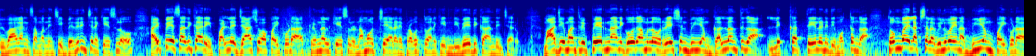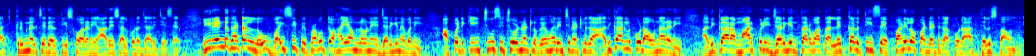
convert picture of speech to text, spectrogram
విభాగానికి సంబంధించి బెదిరించిన కేసులో ఐపీఎస్ అధికారి పల్లె జాషువాపై కూడా క్రిమినల్ కేసులు నమోదు చేయాలని ప్రభుత్వానికి నివేదిక అందించారు. మాజీ మంత్రి పేర్నాని గోదాములో రేషన్ బియ్యం గల్లంతుగా లెక్క తేలనిది మొత్తంగా తొంభై లక్షల విలువైన బియ్యంపై కూడా క్రిమినల్ చర్యలు తీసుకోవాలని ఆదేశాలు కూడా జారీ చేశారు. ఈ రెండు ఘటనలు వైసీపీ ప్రభుత్వ హయాంలోనే జరిగినవని అప్పటికి చూసి చూడనట్లు వ్యవహరించినట్లుగా అధికారులు కూడా ఉన్నారని అధికార మార్పిడి జరిగిన తర్వాత లెక్కలు తీసే పనిలో పడ్డట్టుగా కూడా తెలుస్తా ఉంది.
